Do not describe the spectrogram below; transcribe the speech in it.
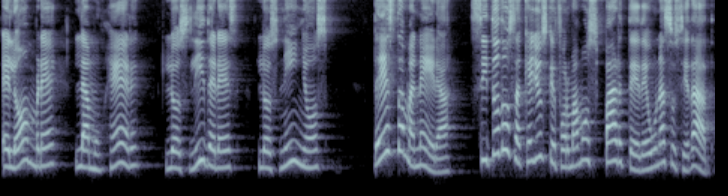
El hombre, la mujer, los líderes, los niños. De esta manera, si todos aquellos que formamos parte de una sociedad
